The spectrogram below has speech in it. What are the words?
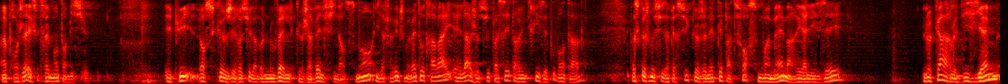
un projet extrêmement ambitieux. Et puis, lorsque j'ai reçu la bonne nouvelle que j'avais le financement, il a fallu que je me mette au travail. Et là, je suis passé par une crise épouvantable, parce que je me suis aperçu que je n'étais pas de force moi-même à réaliser le quart, le dixième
